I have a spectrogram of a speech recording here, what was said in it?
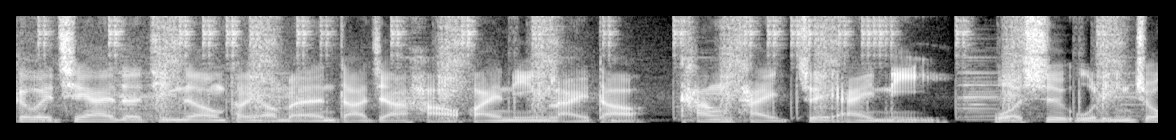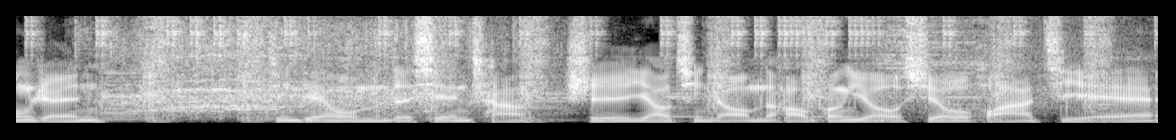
各位亲爱的听众朋友们，大家好，欢迎您来到康泰最爱你，我是武林中人。今天我们的现场是邀请到我们的好朋友秀华姐。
